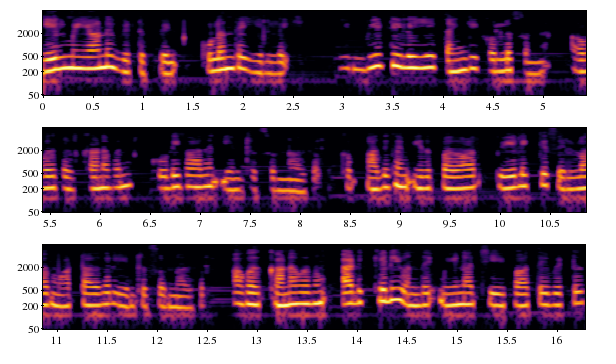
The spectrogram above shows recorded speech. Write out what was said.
ஏழ்மையான வீட்டு பெண். குழந்தை இல்லை. என் வீட்டிலேயே தங்கிக் கொள்ள சொன்னேன். அவர்கள் கணவன் குடிகாரன் என்று சொன்னார்கள். அதிகம் இருப்பதால் வேலைக்கு செல்ல மாட்டார்கள் என்று சொன்னார்கள். அவர் கணவரும் அடிக்கடி வந்து மீனாட்சியை பார்த்துவிட்டு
